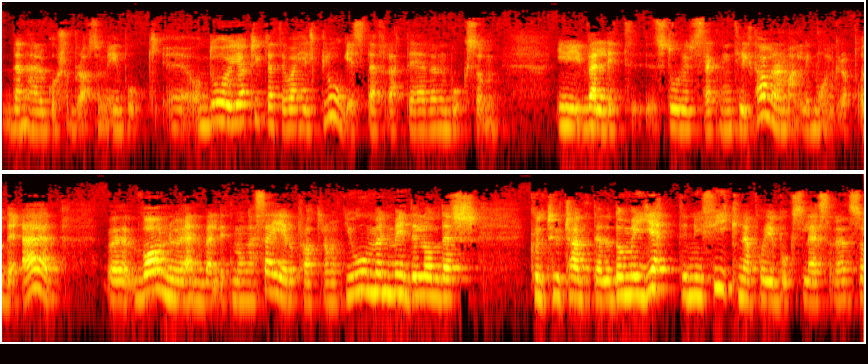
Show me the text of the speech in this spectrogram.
den här går så bra som e-bok. Eh, Och då, jag tyckte att det var helt logiskt därför att det är en bok som i väldigt stor utsträckning tilltalar en manlig målgrupp. Och det är eh, vad nu än väldigt många säger och pratar om att jo men medelålders kulturtanter de är jättenyfikna på e-boksläsaren så,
